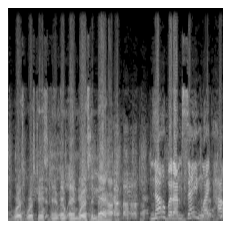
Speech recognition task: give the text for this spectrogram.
And worst, worst case, and, and, and worse than that? No, but I'm saying like how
